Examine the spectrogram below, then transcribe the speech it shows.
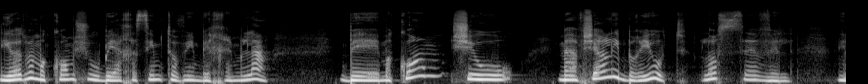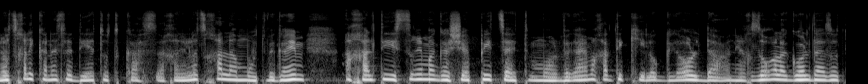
להיות במקום שהוא ביחסים טובים, בחמלה, במקום שהוא מאפשר לי בריאות, לא סבל. אני לא צריכה להיכנס לדיאטות כסח, אני לא צריכה למות, וגם אם אכלתי 20 מגשי פיצה אתמול, וגם אם אכלתי קילו גולדה, אני אחזור על הגולדה הזאת,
